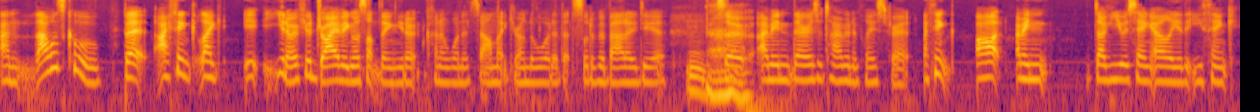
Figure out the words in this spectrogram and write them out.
and that was cool. But I think like it, you know, if you're driving or something, you don't kind of want to sound like you're underwater. That's sort of a bad idea. Mm. So, I mean, there is a time and a place for it. I think art, I mean, Doug, you were saying earlier that you think,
